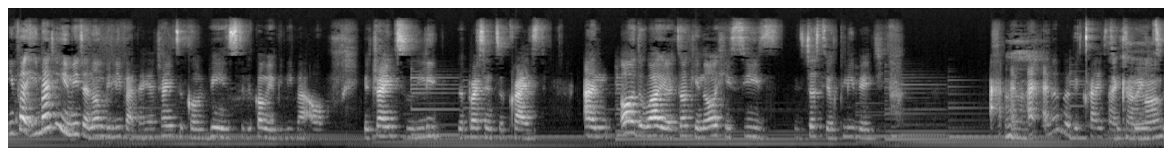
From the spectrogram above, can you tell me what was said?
In fact, imagine you meet an unbeliever that you're trying to convince to become a believer, or you're trying to lead the person to Christ, and all the while you're talking, all he sees is just your cleavage. I, I, mm. I- I don't know the Christ I cannot.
